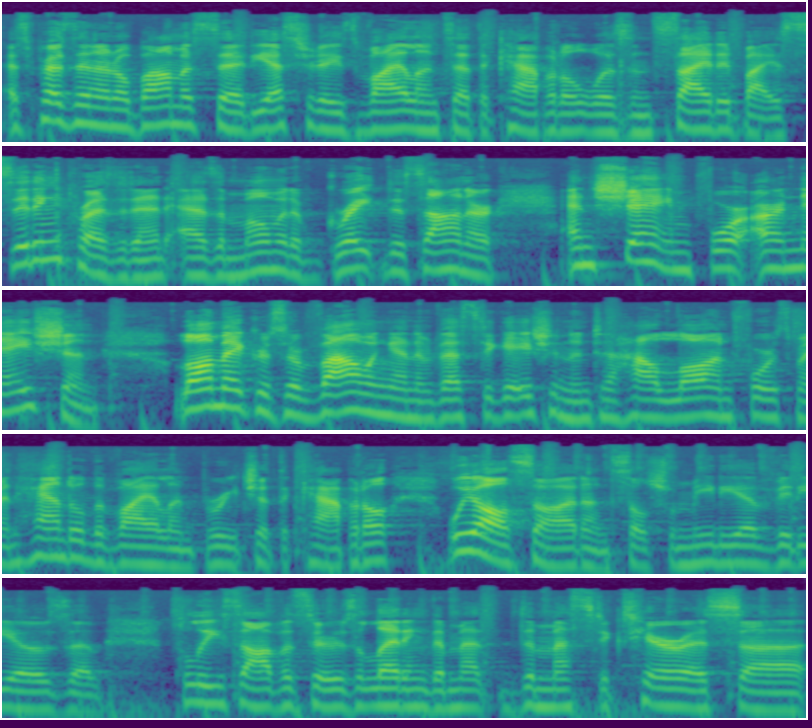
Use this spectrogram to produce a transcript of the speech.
As President Obama said, yesterday's violence at the Capitol was incited by a sitting president as a moment of great dishonor and shame for our nation. Lawmakers are vowing an investigation into how law enforcement handled the violent breach at the Capitol. We all saw it on social media videos of police officers letting the domestic terrorists uh,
